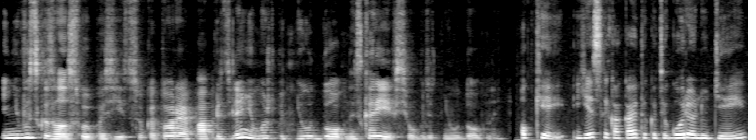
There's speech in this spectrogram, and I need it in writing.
и не высказала свою позицию, которая по определению может быть неудобной, скорее всего, будет неудобной. Окей, okay. если какая-то категория людей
